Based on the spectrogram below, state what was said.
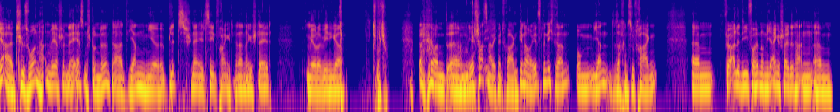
Ja, Choose One hatten wir ja schon in der ersten Stunde. Da hat Jan mir blitzschnell zehn Fragen hintereinander gestellt. Mehr oder weniger. Und ähm, jetzt Geschossen bin habe ich mit Fragen. Genau, jetzt bin ich dran, um Jan Sachen zu fragen. Ähm, für alle, die vorhin noch nicht eingeschaltet hatten, ähm,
